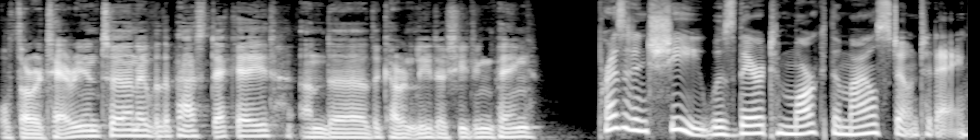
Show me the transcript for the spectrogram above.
authoritarian turn over the past decade under the current leader, Xi Jinping. President Xi was there to mark the milestone today.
